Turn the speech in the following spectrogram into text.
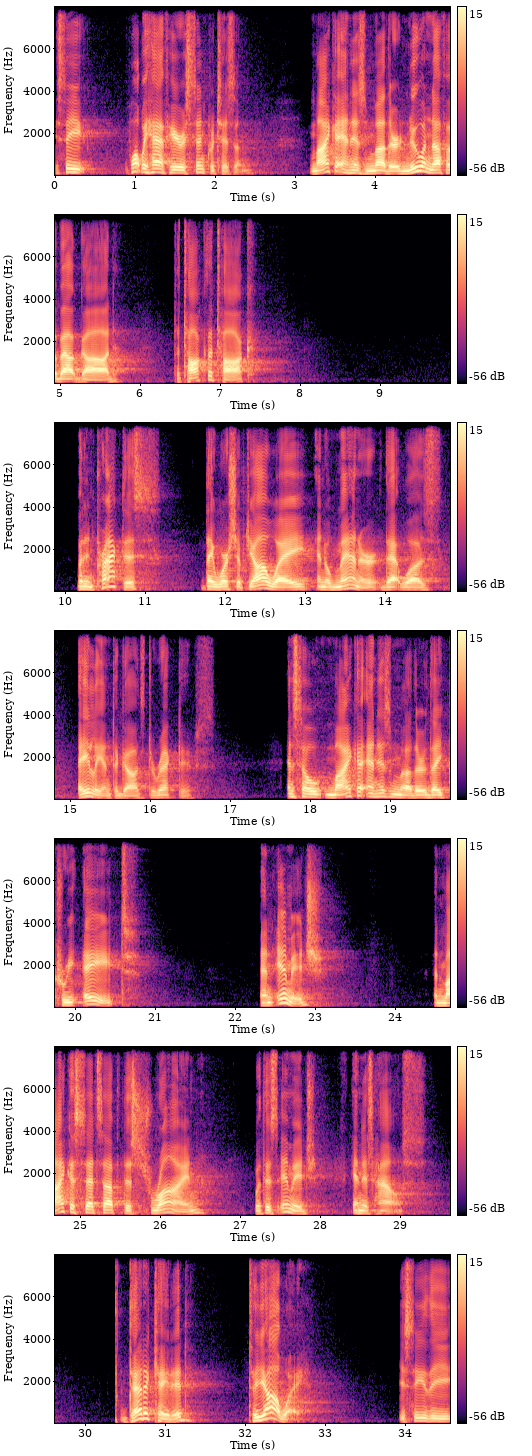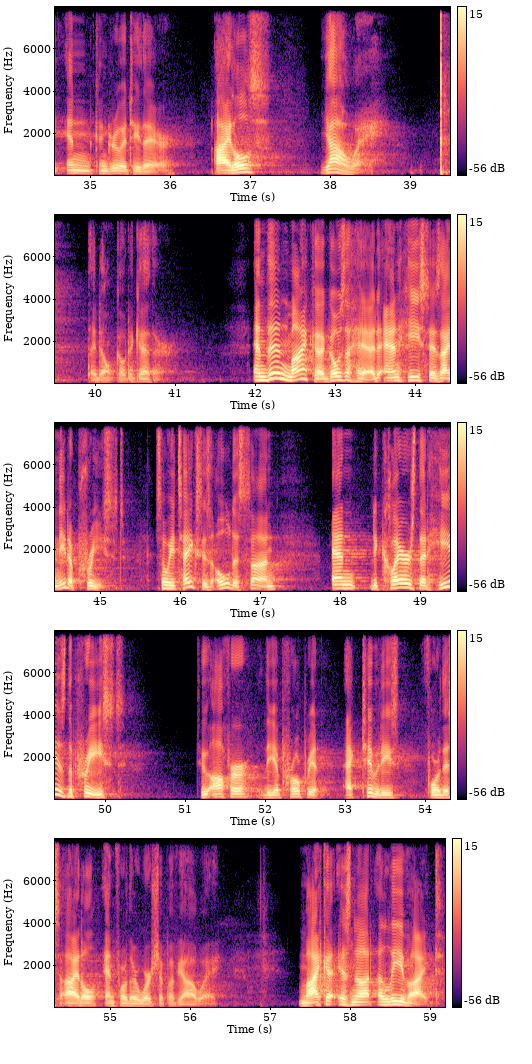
You see, what we have here is syncretism. Micah and his mother knew enough about God to talk the talk, but in practice, they worshiped Yahweh in a manner that was alien to God's directives. And so Micah and his mother, they create an image, and Micah sets up this shrine with this image in his house, dedicated to Yahweh. You see the incongruity there. Idols, Yahweh. They don't go together. And then Micah goes ahead and he says, I need a priest. So he takes his oldest son and declares that he is the priest to offer the appropriate activities for this idol and for their worship of Yahweh. Micah is not a Levite.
